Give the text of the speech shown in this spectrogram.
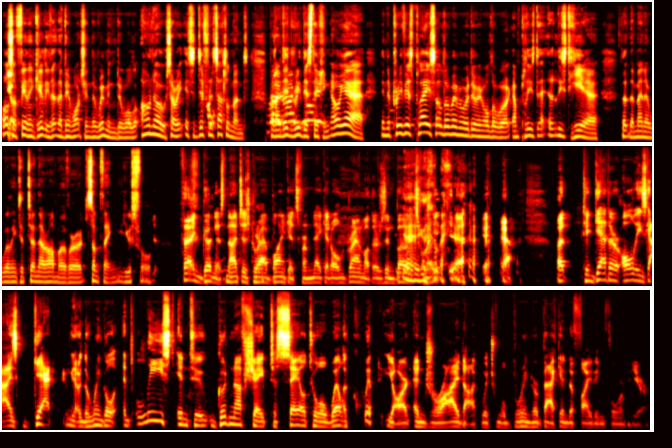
Also Yeah. feeling guilty that they've been watching the women do all. The, oh no, sorry, it's a different oh. settlement. But I did right, read this right. thinking, oh yeah, in the previous place, all the women were doing all the work. I'm pleased to at least hear that the men are willing to turn their arm over at something useful. Thank goodness, not just grab blankets from naked old grandmothers in Yeah, boats, right? exactly. Yeah, yeah, yeah. But together, all these guys get you know the Ringle at least into good enough shape to sail to a well-equipped yard and dry dock, which will bring her back into fighting form here.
